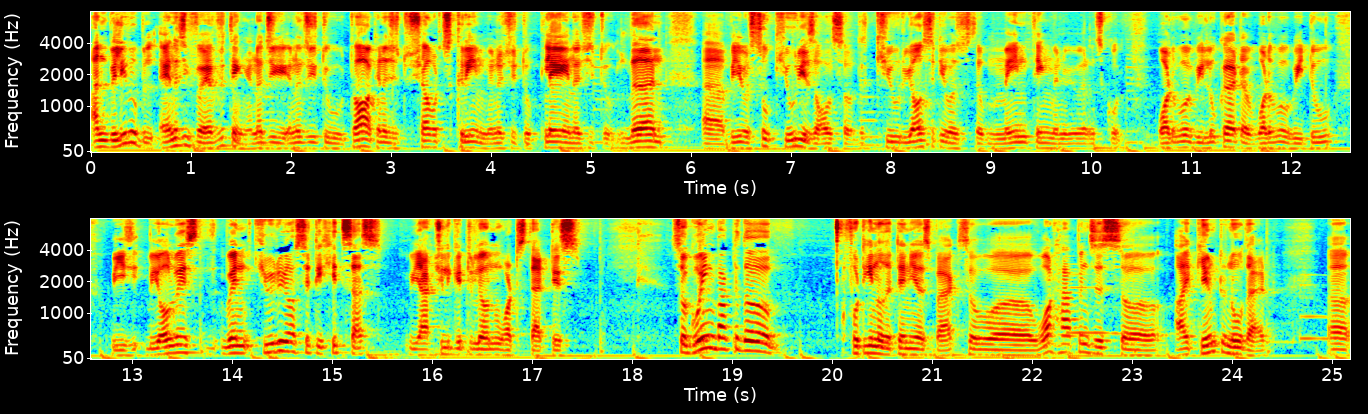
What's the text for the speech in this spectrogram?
unbelievable. Energy for everything. Energy energy to talk energy to shout scream energy to play energy to learn. Uh, we were so curious also. The curiosity was the main thing when we were in school. Whatever we look at or whatever we do we we always when curiosity hits us we actually get to learn what that is. So going back to the 14 or the 10 years back so uh, what happens is uh, i came to know that uh,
